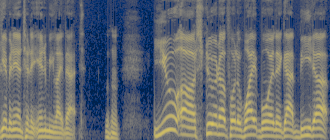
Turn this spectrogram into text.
giving in to the enemy like that. Mm-hmm. You uh, stood up for the white boy that got beat up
